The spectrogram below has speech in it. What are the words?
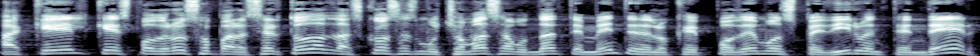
Aquel que es poderoso para hacer todas las cosas mucho más abundantemente de lo que podemos pedir o entender.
